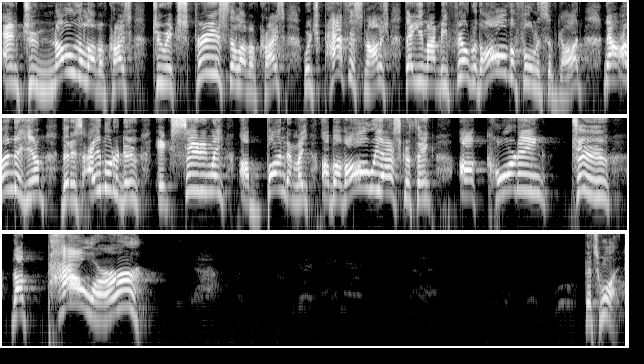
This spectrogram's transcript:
and to know the love of Christ, to experience the love of Christ, which passeth knowledge, that you might be filled with all the fullness of God. Now, unto him that is able to do exceedingly abundantly above all we ask or think, according to the power that's what?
